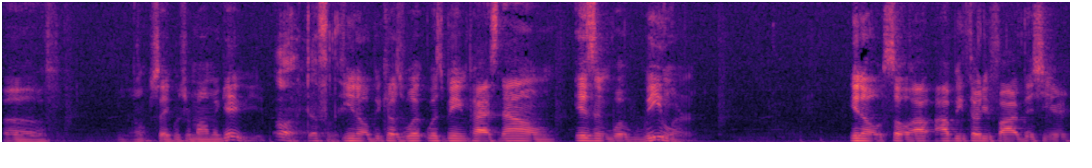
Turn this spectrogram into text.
of, you know, say what your mama gave you. oh, definitely. You know, because what what's being passed down isn't what we learned. You know, so I'll, I'll be 35 this year.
